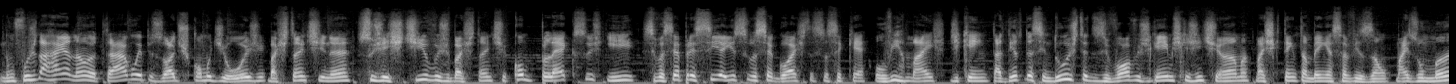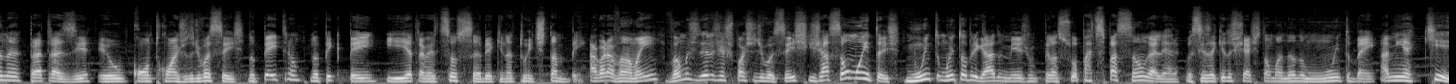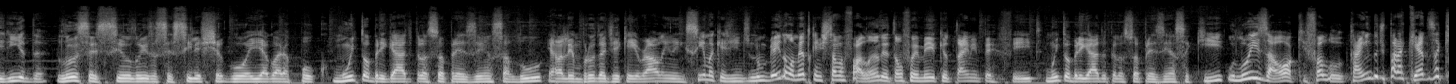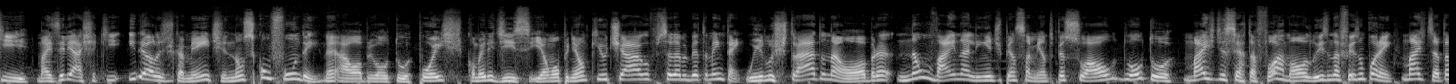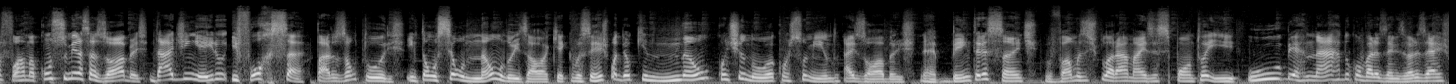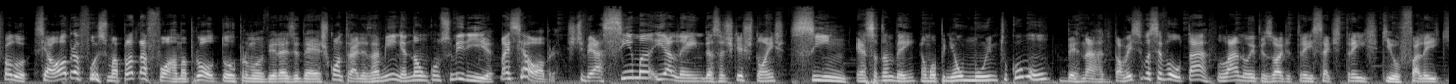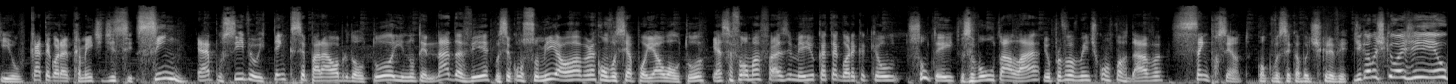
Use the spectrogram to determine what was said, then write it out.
não fujo da raia não, eu trago episódios como o de hoje, bastante, né, sugestivos, bastante complexos e se você aprecia isso, se você gosta, se você quer ouvir mais de quem tá dentro dessa indústria, desenvolve os games que a gente ama, mas que tem também essa visão mais humana para trazer, eu conto com a ajuda de vocês no Patreon, no PicPay e através do seu sub aqui na Twitch também. Agora vamos, hein? Vamos ler as respostas de vocês, que já são muitas. Muito, muito obrigado mesmo pela sua participação, galera. Vocês aqui do chat estão mandando muito bem. A minha querida Lu Cecil, Luísa Cecília chegou aí agora há pouco. Muito obrigado pela sua presença, Lu. Ela lembrou da J.K. Rowling lá em cima, que a gente, bem no momento que a gente estava falando, então foi meio que o timing perfeito. Muito obrigado pela sua presença aqui. O Luiz Aoki falou, caindo de paraquedas aqui, mas ele acha que ideologicamente não se confundem, né, a obra e o autor, pois, como ele disse, e é uma opinião que o Thiago CWB também tem, o ilustrado na obra não vai na linha de pensamento pessoal do autor. Mas, de certa forma, o Luiz ainda fez um porém, mas, de certa forma, consumir essas obras dá dinheiro e força para os autores. Então, o seu não, Luiz Aoki, é que você respondeu que não continua consumindo as obras. É bem interessante. Vamos explorar mais esse ponto aí. O Bernardo, com vários N's e vários R's, falou: se a obra fosse uma plataforma para o autor promover as ideias contrárias à minha, não consumiria. Mas se a obra estiver acima e além dessas questões, sim, essa também é uma opinião muito comum, Bernardo. Talvez se você voltar lá no episódio 373, que eu falei que eu categoricamente disse sim, é possível e tem que separar a obra do autor e não tem nada a ver você consumir a obra com você apoiar o autor. Essa foi uma frase meio categórica que eu soltei. Se você voltar lá, eu provavelmente concordava 100% com o que você acabou de escrever. Digamos que hoje eu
